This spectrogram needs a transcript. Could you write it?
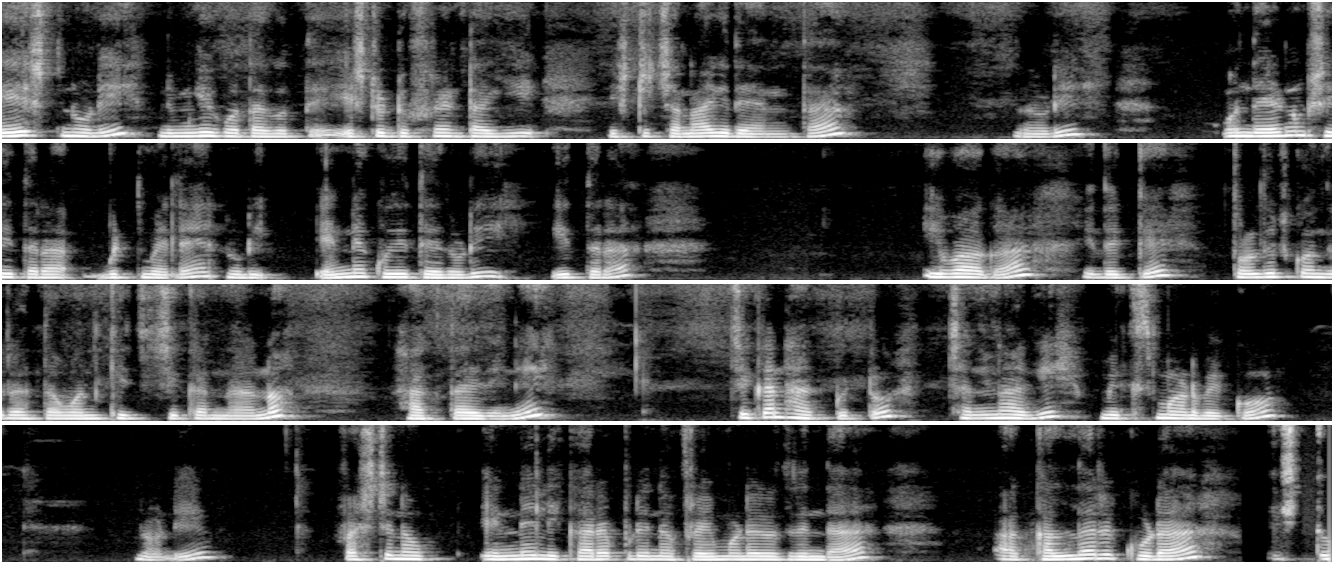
ಟೇಸ್ಟ್ ನೋಡಿ ನಿಮಗೆ ಗೊತ್ತಾಗುತ್ತೆ ಎಷ್ಟು ಡಿಫ್ರೆಂಟಾಗಿ ಎಷ್ಟು ಚೆನ್ನಾಗಿದೆ ಅಂತ. ನೋಡಿ ಒಂದು ಎರಡು ನಿಮಿಷ ಈ ಥರ ಬಿಟ್ಟ ಮೇಲೆ ನೋಡಿ ಎಣ್ಣೆ ಕುದೀತೆ ನೋಡಿ ಈ ಥರ. ಇವಾಗ ಇದಕ್ಕೆ ತೊಳೆದಿಟ್ಕೊಂಡಿರೋಂಥ ಒಂದು ಕೆ ಜಿ ಚಿಕನ್ ನಾನು ಹಾಕ್ತಾಯಿದ್ದೀನಿ ಚಿಕನ್ ಹಾಕಿಬಿಟ್ಟು ಚೆನ್ನಾಗಿ ಮಿಕ್ಸ್ ಮಾಡಬೇಕು. ನೋಡಿ ಫಸ್ಟ್ ನಾವು ಎಣ್ಣೆಯಲ್ಲಿ ಖಾರ ಪುಡಿನ ಫ್ರೈ ಮಾಡಿರೋದ್ರಿಂದ ಆ ಕಲ್ಲರ್ ಕೂಡ ಎಷ್ಟು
